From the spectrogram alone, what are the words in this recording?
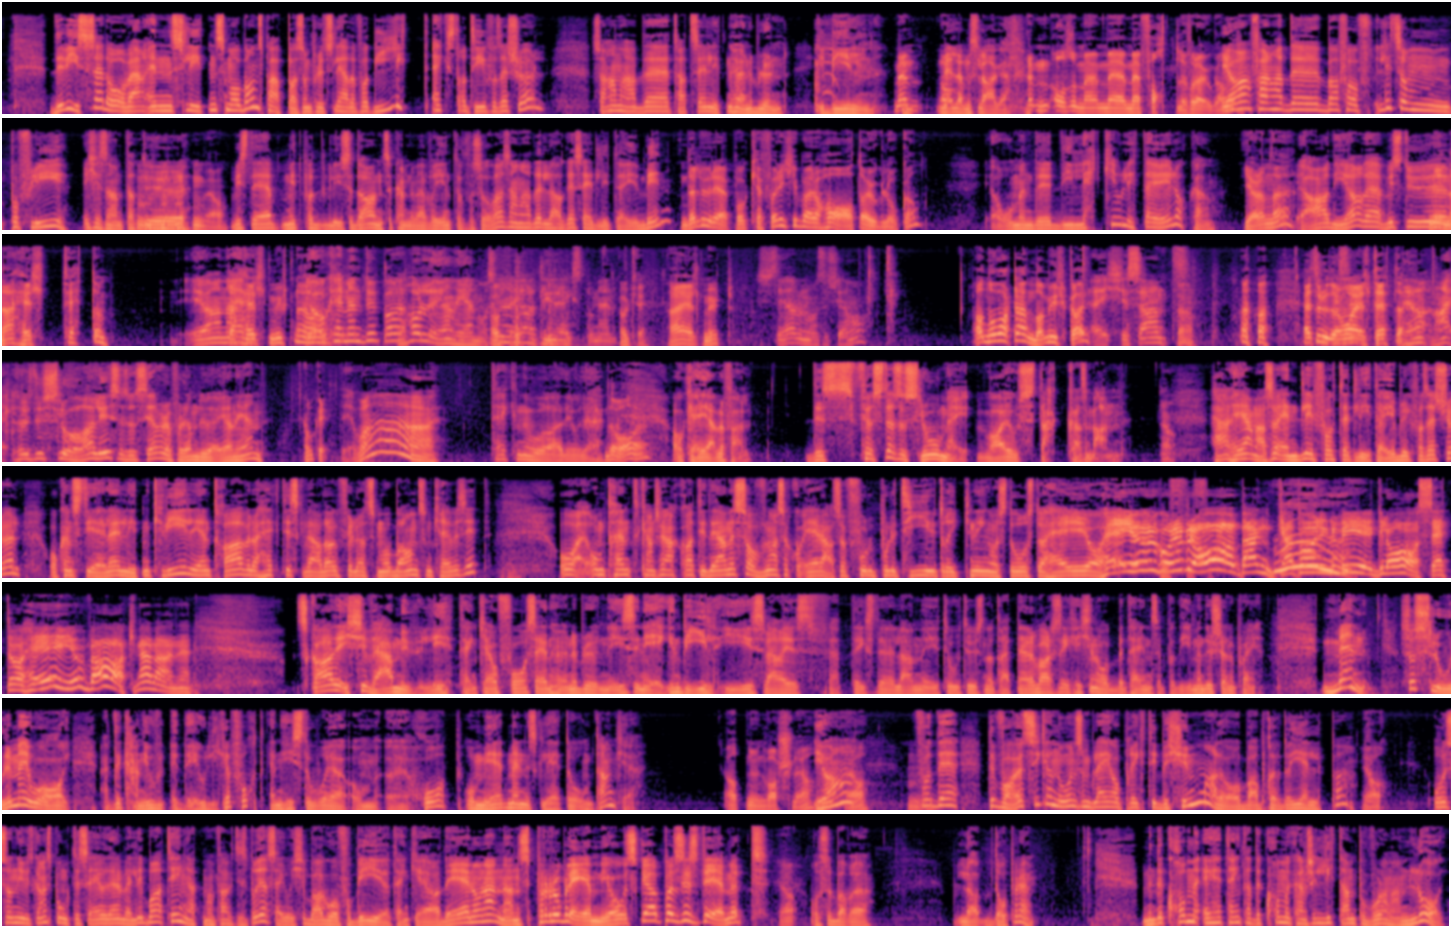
Det viser seg da å være en sliten småbarnspappa som plutselig hadde fått litt ekstra tid for seg sjøl. Så han hadde tatt seg en liten høneblund i bilen Men- mellom slagene. Altså med, med, med fatle for øynene. Ja, for han hadde bare for Litt som på fly, ikke sant? At du Ja. Hvis det er midt på lyse dagen, så kan det være vrient å få sove. Så han hadde laga seg et lite øyebind. Det lurer jeg på. Hvorfor ikke bare ha igjen øyelokkene? Jo, men det, de lekker jo litt av øyelokkene. Gjør de det? Ja, de gjør det. Hvis du Mine er helt tett, dem. ja, nei. Det er helt murt nå. Ja, ok, men du, bare hold øynene igjen nå. Skal vi gjøre et lite eksperiment. Ok. Det er helt murt. Ser du noe som skjer nå? Ja, nå ble det enda mørkere. Ikke sant? Ja. jeg trodde de var helt tette. Ja, nei, så Hvis du slår av lyset, så ser du det fordi om du øynene igjen. Ok, Det var teknoradio, det. det var det. Ok, i alle fall. Det første som slo meg, var jo stakkars mann. Ja. Her har han altså endelig fått et lite øyeblikk for seg sjøl og kan stjele en liten hvil i en travel og hektisk hverdag full av små barn som krever sitt. Og omtrent kanskje akkurat idet han er sovna, så er det altså full politiutrykning og stor ståhei og 'Hei, går det bra?' Banka på glasset og 'Hei, vakna, mann'. Skal det ikke være mulig, tenker jeg, å få seg en høneblund i sin egen bil i Sveriges fattigste land i 2013? Det var sikkert ikke noe betegnelse på de, men du skjønner poenget. Men så slo det meg jo òg at det, kan jo, det er jo like fort en historie om ø, håp og medmenneskelighet og omtanke. At noen varsler, ja. Ja, Ja. for det, det var jo sikkert noen som ble oppriktig bekymra og bare prøvde å hjelpe. ja. Og sånn i utgangspunktet så er jo det en veldig bra ting at man faktisk bryr seg, og ikke bare går forbi og tenker ja, det er noen annens problem, jo, skal på systemet, Ja. og så bare la, droppe det. Men det kommer, jeg har tenkt at det kommer kanskje litt an på hvordan han lå.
